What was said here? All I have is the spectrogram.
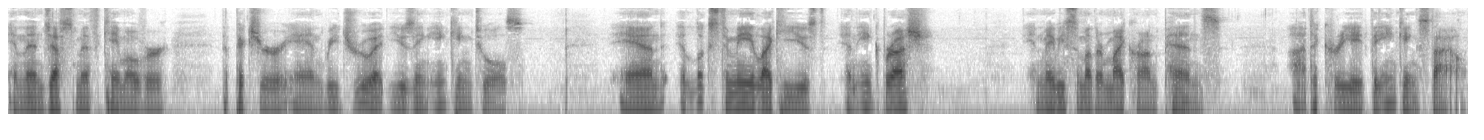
And then Jeff Smith came over the picture and redrew it using inking tools. And it looks to me like he used an ink brush and maybe some other micron pens uh, to create the inking style.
